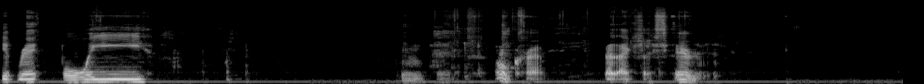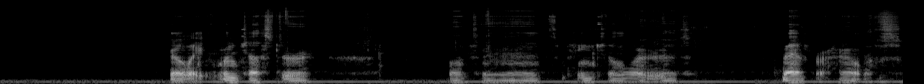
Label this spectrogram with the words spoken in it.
Get wrecked, boy. Uh, oh crap. That actually scared me. Go wait, Winchester, Mountains, painkillers, bad for house.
